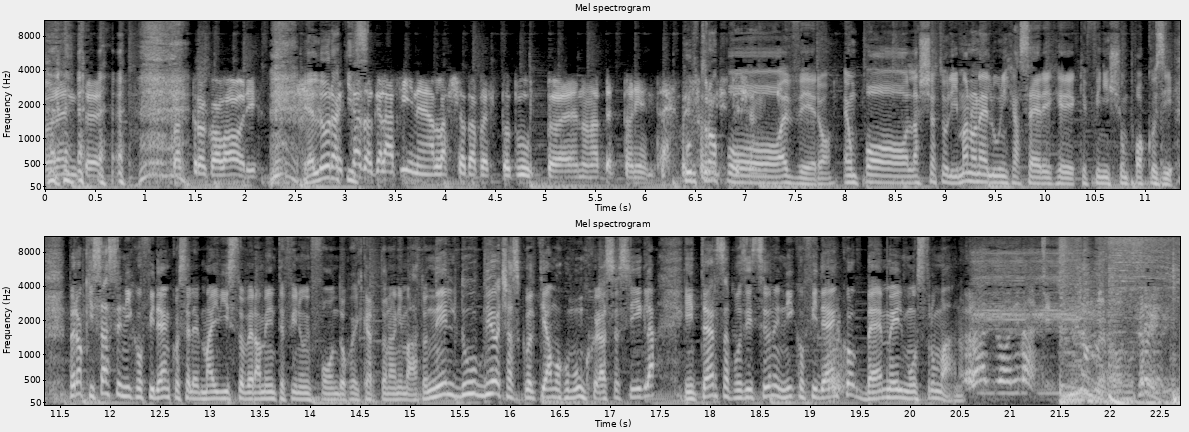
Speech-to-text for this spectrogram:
veramente quattro colori. E allora chi Peccato s- che alla fine ha lasciato aperto tutto e non ha detto niente. Purtroppo è vero, è un po' lasciato lì, ma non è l'unica serie che, che finisce un po' così. Però chissà se Nico Fidenco se l'è mai visto veramente fino in fondo quel cartone animato. Nel dubbio ci ascoltiamo comunque la sua sigla. In terza posizione Nico Fidenco, Bam e il mostro umano. Radio Animati, numero 3.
